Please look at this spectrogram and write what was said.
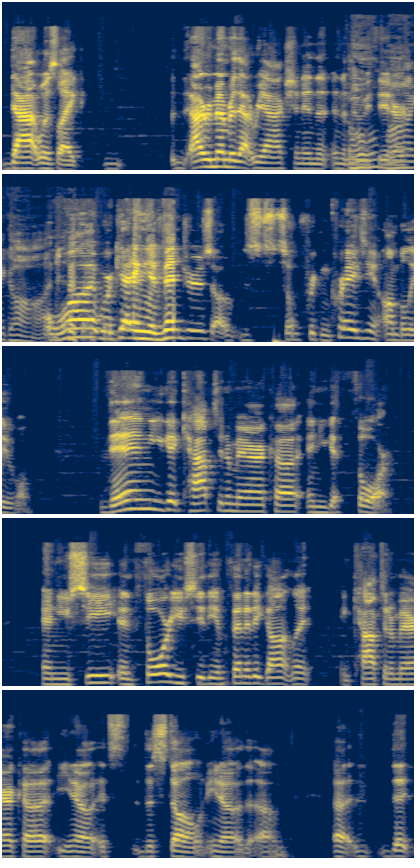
That was like I remember that reaction in the in the movie oh theater. Oh my god! what? We're getting the avengers. Oh, so freaking crazy. Unbelievable. Then you get captain america and you get thor. And you see in thor you see the infinity gauntlet in captain america you know it's the stone you know the um uh that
